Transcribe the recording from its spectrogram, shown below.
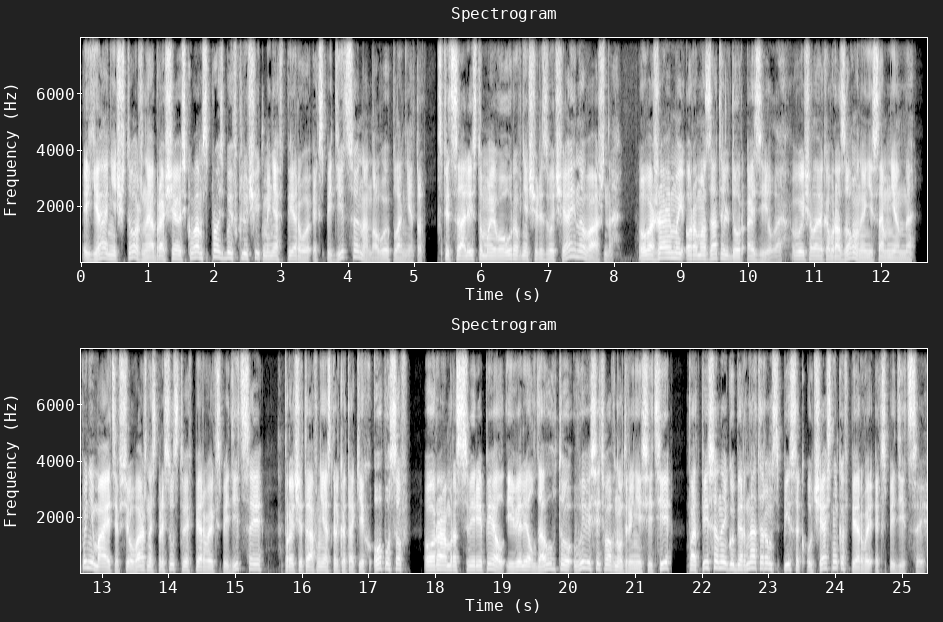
Я, ничтожный, обращаюсь к вам с просьбой включить меня в первую экспедицию на новую планету. Специалисту моего уровня чрезвычайно важно». «Уважаемый Орамазат Ильдур Азила, вы человек образованный, несомненно, понимаете всю важность присутствия в первой экспедиции. Прочитав несколько таких опусов, Орам рассверепел и велел Дауту вывесить во внутренней сети подписанный губернатором список участников первой экспедиции.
